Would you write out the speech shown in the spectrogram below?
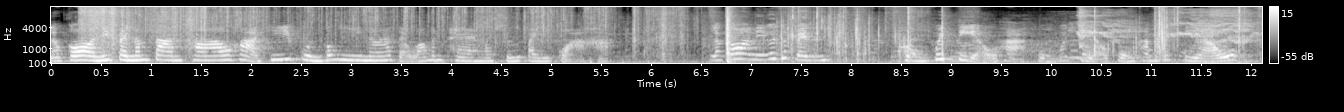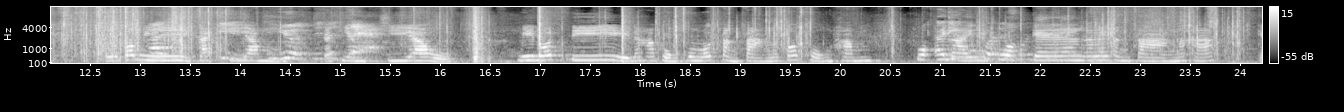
แล้วก็อันนี่เป็นน้ำตาลเท้าค่ะ ที่ญี่ปุ่นก็มีนะ แต่ว่ามันแพงเราซื้อไปดีกว่าค่ะ แล้วก็อันนี้ก็จะเป็นผงก๋วยเตี๋ยวค่ะผงก๋วยเตี๋ยวผงทำก๋วยเตี๋ยว แล้วก็มีกระเทียมกระเทียมเจียว มีรสดีนะคะ ผงปรุงรสต่างๆ แล้วก็ผงทำพวกไก่พวกแกงอะไรต่างๆนะคะ แก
